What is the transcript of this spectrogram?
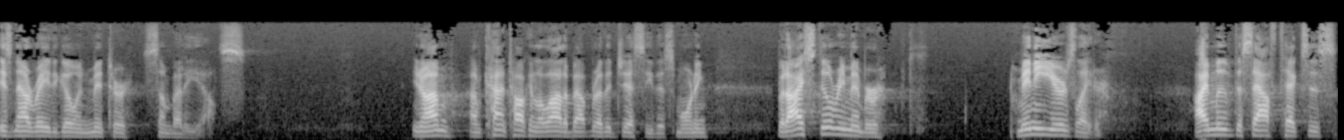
is now ready to go and mentor somebody else. You know, I'm, I'm kind of talking a lot about Brother Jesse this morning, but I still remember many years later, I moved to South Texas.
